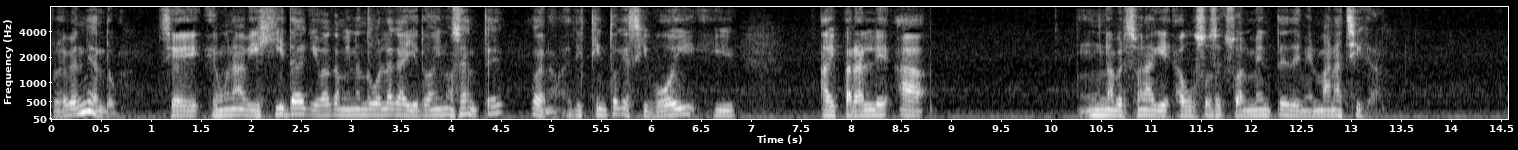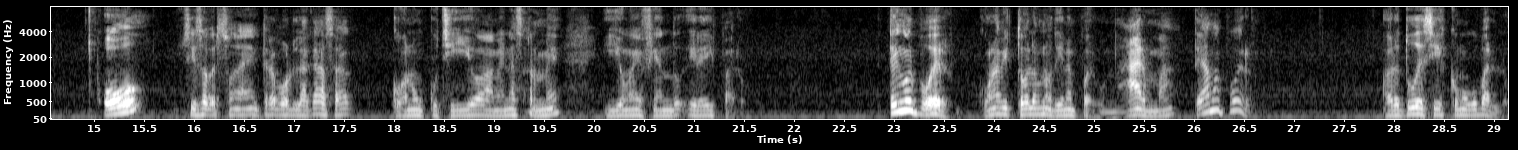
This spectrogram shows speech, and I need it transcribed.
pero dependiendo. Si hay, es una viejita que va caminando por la calle toda inocente, bueno, es distinto que si voy y a dispararle a una persona que abusó sexualmente de mi hermana chica. O si esa persona entra por la casa con un cuchillo a amenazarme y yo me defiendo y le disparo. Tengo el poder. Con una pistola uno tiene poder. Con una arma te da más poder. Ahora tú decides cómo ocuparlo.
